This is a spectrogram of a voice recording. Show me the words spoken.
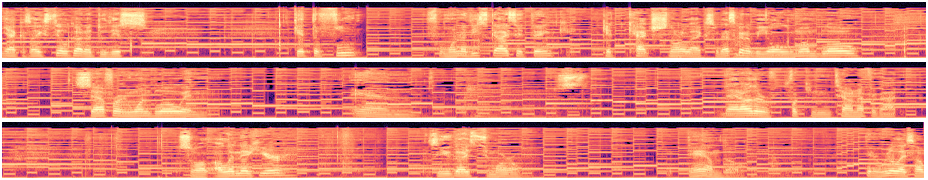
Yeah, because I still gotta do this. Get the flute from one of these guys, I think. Get catch Snorlax, so that's gonna be all in one blow. In one blow, and and that other fucking town I forgot. So I'll, I'll end it here. See you guys tomorrow. Damn though, didn't realize how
